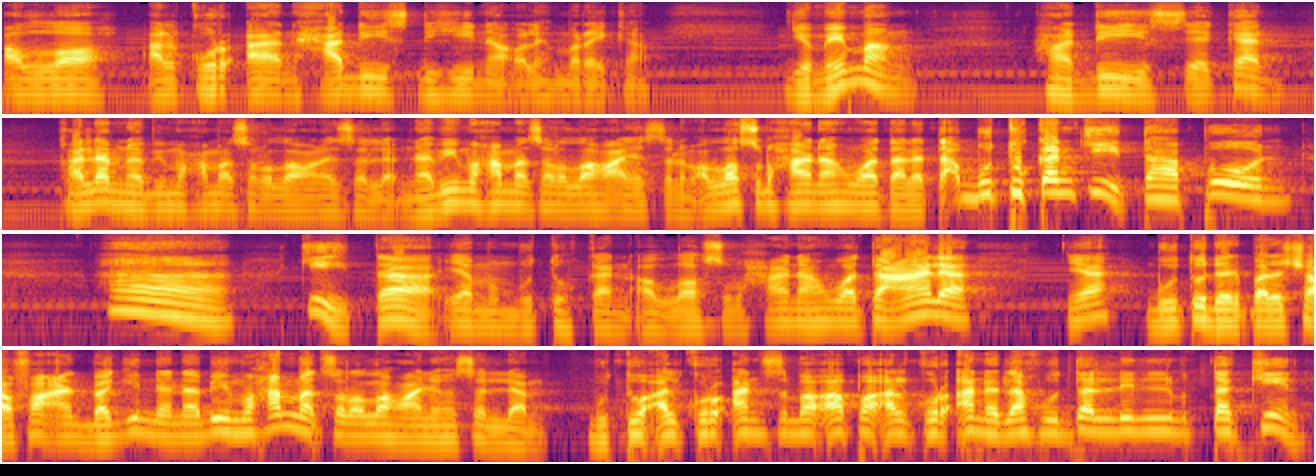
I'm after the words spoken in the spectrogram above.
Allah, Al-Quran, hadis dihina oleh mereka. Ya memang hadis ya kan kalam Nabi Muhammad sallallahu alaihi wasallam. Nabi Muhammad sallallahu alaihi wasallam Allah Subhanahu wa taala tak butuhkan kita pun. Ha, kita yang membutuhkan Allah Subhanahu wa taala ya butuh daripada syafaat baginda Nabi Muhammad sallallahu alaihi wasallam butuh Al-Quran sebab apa Al-Quran adalah hudal lil muttaqin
